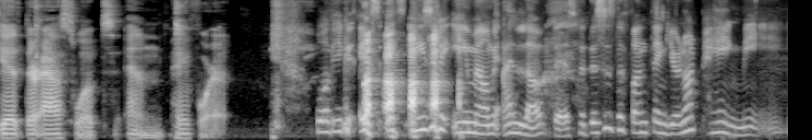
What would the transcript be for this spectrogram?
get their ass whooped and pay for it? Well, you can, it's it's easy to email me. I love this, but this is the fun thing. You're not paying me.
